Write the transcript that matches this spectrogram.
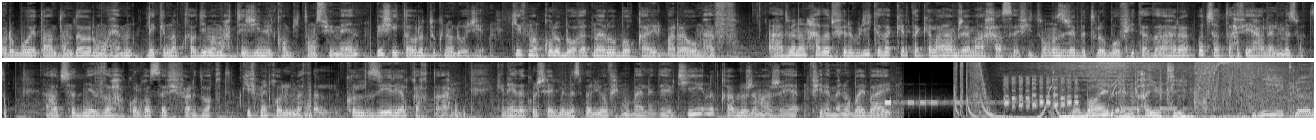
الروبوات عندهم دور مهم لكن نبقاو ديما محتاجين للكومبيتونس هيومان باش يطوروا التكنولوجيا. كيف ما نقولوا بلغتنا روبو قاري البرا ومهف. عاد وأنا نحضر في روبريك ذكرتك العام جامعة خاصة في تونس جابت روبو في تظاهرة وتشطح فيها على المزود. عاد شدني الضحك والغصة في فرد وقت. كيف ما يقول المثل كل زير يلقى خطاه كان هذا كل شيء بالنسبة اليوم في موبايل دايوتي نتقابلوا جمعة جاية في الأمان وباي باي. موبايل إند آي تي. ديجي كلوب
